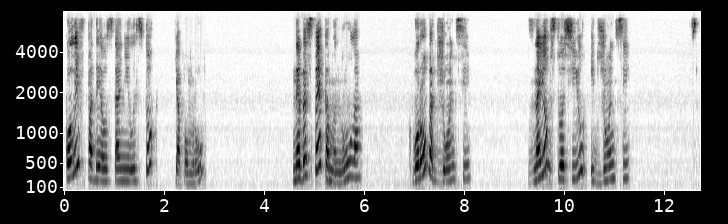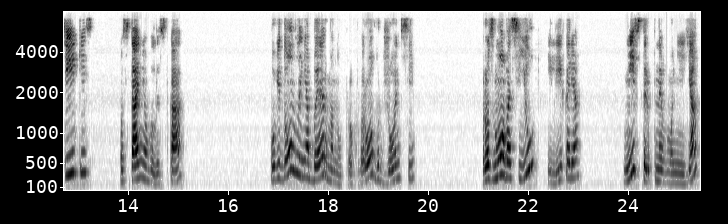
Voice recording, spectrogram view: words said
Коли впаде останній листок, я помру. Небезпека минула, хвороба Джонсі. Знайомство Сью і Джонсі, стійкість останнього листка, повідомлення Берману про хворобу Джонсі, розмова Сью і лікаря, містер пневмонія,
